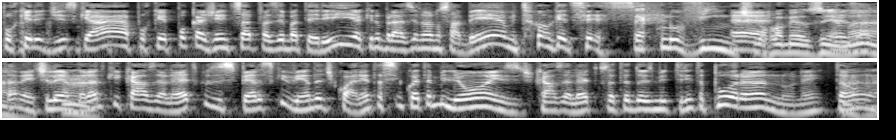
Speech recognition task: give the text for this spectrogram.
Porque ele diz que, ah, porque pouca gente sabe fazer bateria, aqui no Brasil nós não sabemos, então quer dizer... Século XX, é, o Romeu Zema. Exatamente. Lembrando hum. que carros elétricos espera-se que venda de 40 a 50 milhões de carros elétricos até 2030 por ano, né? Então, uhum.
